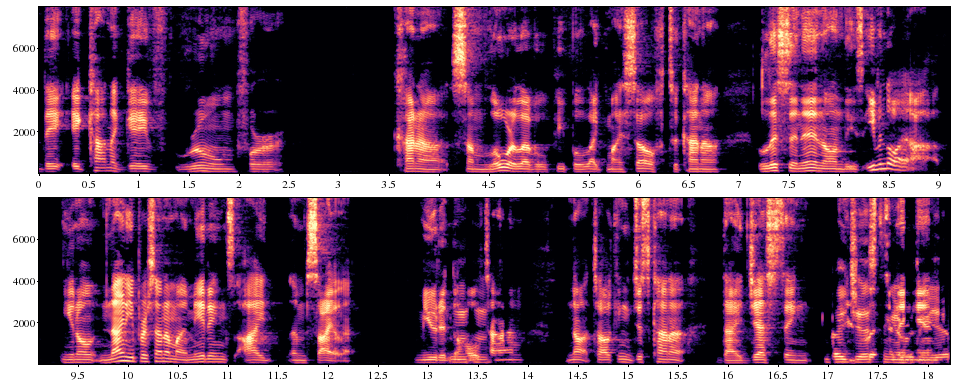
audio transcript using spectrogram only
they it kind of gave room for kind of some lower level people like myself to kind of listen in on these even though i uh, you know 90% of my meetings i am silent muted the whole Mhm. time not talking just kind of digesting digesting listening in yeah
